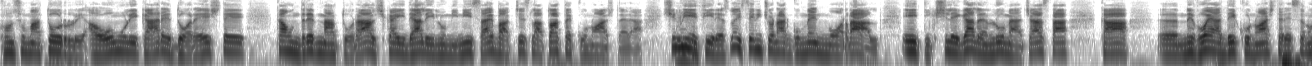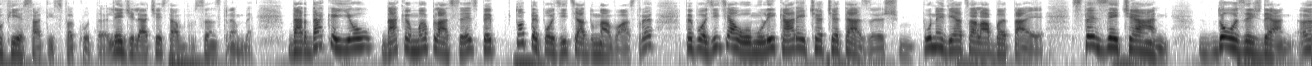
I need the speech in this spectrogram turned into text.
consumatorului, a omului care dorește ca un drept natural și ca ideal iluminist să aibă acces la toată cunoașterea. Și nu mm-hmm. e firesc, nu este niciun argument moral, etic și legal în lumea aceasta ca uh, nevoia de cunoaștere să nu fie satisfăcută. Legile acestea sunt strâmbe. Dar dacă eu, dacă mă plasez pe, tot pe poziția dumneavoastră, pe poziția omului care cercetează și pune viața la bătaie, stă 10 ani, 20 de ani, uh,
